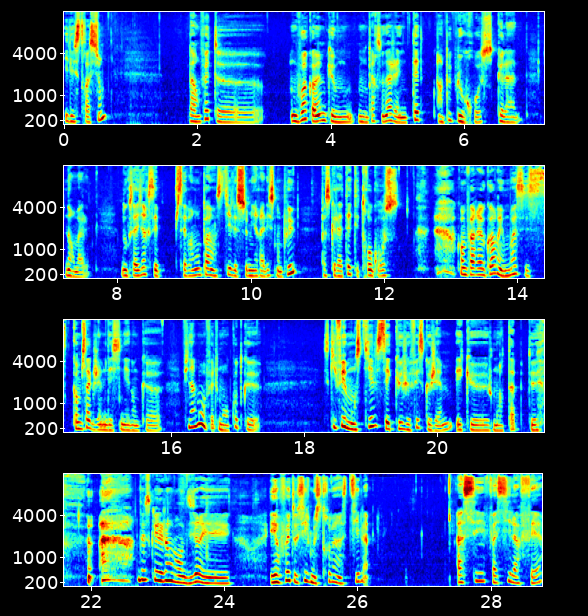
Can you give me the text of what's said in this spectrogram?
Illustration, bah en fait, on voit quand même que mon, personnage a une tête un peu plus grosse que la normale. Donc ça veut dire que c'est, vraiment pas un style semi-réaliste non plus, parce que la tête est trop grosse comparée au corps, mais moi c'est comme ça que j'aime dessiner. Donc finalement, en fait, je me rends compte que ce qui fait mon style, c'est que je fais ce que j'aime et que je m'en tape de, ce que les gens vont dire et en fait aussi, je me suis trouvé un style assez facile à faire,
